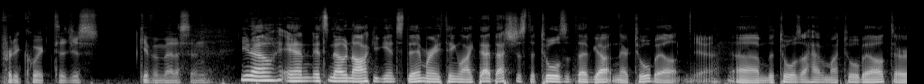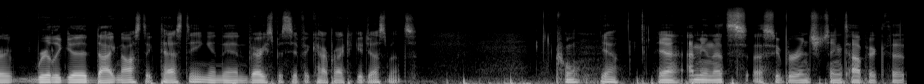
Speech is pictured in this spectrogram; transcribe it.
pretty quick to just give a medicine. You know, and it's no knock against them or anything like that. That's just the tools that they've got in their tool belt. Yeah. Um, the tools I have in my tool belt are really good diagnostic testing and then very specific chiropractic adjustments. Cool. Yeah. Yeah. I mean, that's a super interesting topic that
